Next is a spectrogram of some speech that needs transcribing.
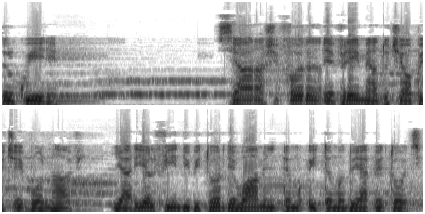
Tâlcuire. Seara și fără de vreme aduceau pe cei bolnavi, iar el, fiind iubitor de oameni, îi tămăduia pe toți,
